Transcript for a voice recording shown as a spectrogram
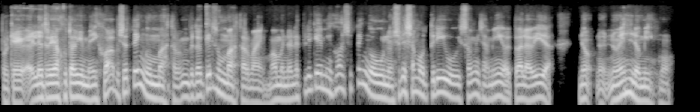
Porque el otro día justo alguien me dijo, ah, yo tengo un mastermind, pero ¿qué es un mastermind? Más o menos le expliqué, me dijo, ah, yo tengo uno, yo le llamo tribu y son mis amigos de toda la vida. No, no, no es lo mismo.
